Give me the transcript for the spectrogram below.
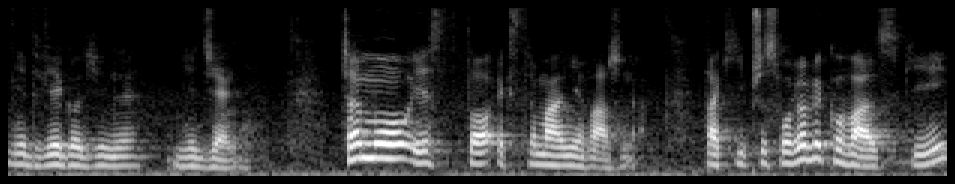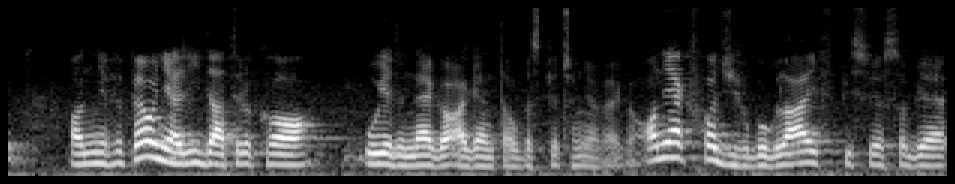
nie dwie godziny, nie dzień. Czemu jest to ekstremalnie ważne? Taki przysłowiowy Kowalski, on nie wypełnia lida tylko u jednego agenta ubezpieczeniowego. On jak wchodzi w Google i wpisuje sobie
